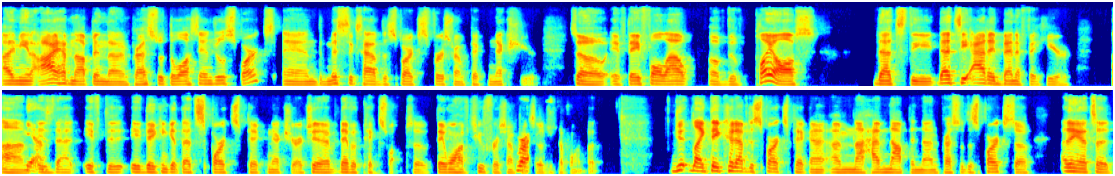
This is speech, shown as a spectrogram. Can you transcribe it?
I mean, I have not been that impressed with the Los Angeles Sparks, and the Mystics have the Sparks first round pick next year. So if they fall out of the playoffs, that's the that's the added benefit here um, yeah. is that if, the, if they can get that Sparks pick next year, actually they have, they have a pick swap, so they won't have two first round picks; right. they'll just have one. But like they could have the Sparks pick. I, am not have not been that impressed with the Sparks, so I think that's a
